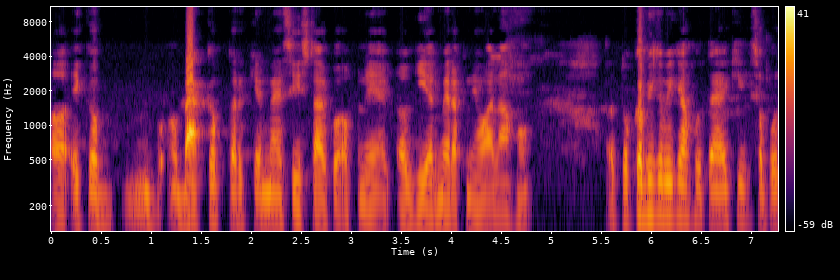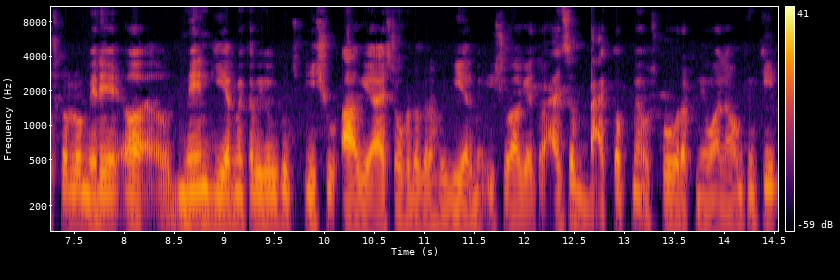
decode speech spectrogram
एक बैकअप करके मैं सी स्टार को अपने गियर में रखने वाला हूँ। तो कभी कभी क्या होता है कि सपोज़ कर लो मेरे मेन गियर में कभी कभी कुछ इशू आ गया एस्ट्रो फोटोग्राफी गियर में इशू आ गया तो एज अ बैकअप मैं उसको रखने वाला हूँ क्योंकि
